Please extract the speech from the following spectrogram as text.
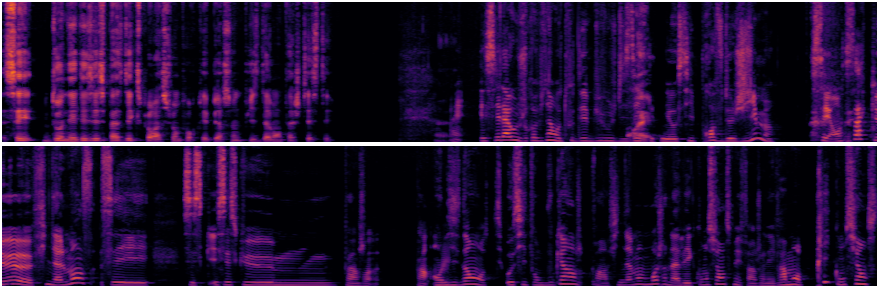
C'est donner des espaces d'exploration pour que les personnes puissent davantage tester. Et c'est là où je reviens au tout début où je disais que tu étais aussi prof de gym. C'est en ça que euh, finalement, c'est ce, ce que. Hum, enfin, en lisant aussi ton bouquin, enfin, finalement, moi j'en avais conscience, mais enfin, j'en ai vraiment pris conscience.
